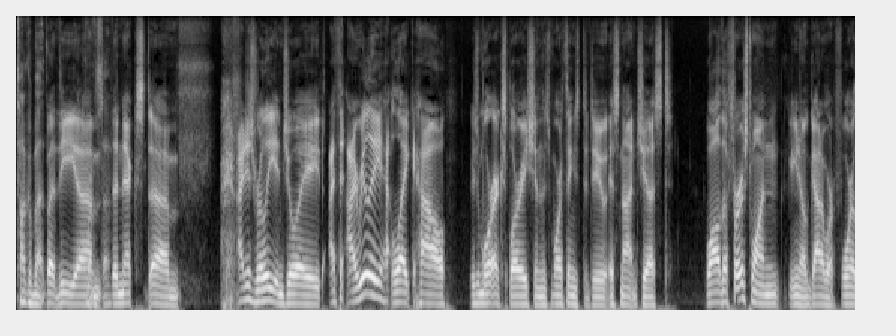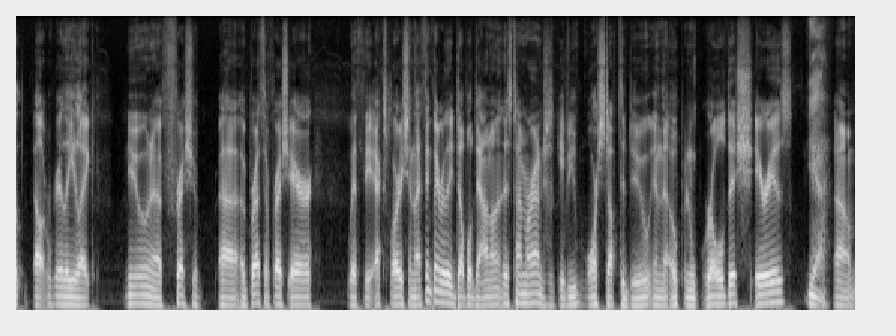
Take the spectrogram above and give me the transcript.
Talk about but the um the next um i just really enjoyed i think i really like how there's more exploration there's more things to do it's not just while the first one you know god of war 4 felt really like new and a fresh uh, a breath of fresh air with the exploration i think they really doubled down on it this time around just give you more stuff to do in the open worldish areas yeah. um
